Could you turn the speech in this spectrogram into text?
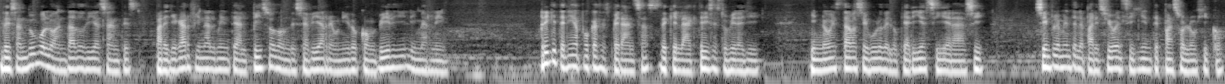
Desanduvo lo andado días antes para llegar finalmente al piso donde se había reunido con Virgil y Merlin. Ricky tenía pocas esperanzas de que la actriz estuviera allí, y no estaba seguro de lo que haría si era así. Simplemente le pareció el siguiente paso lógico.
